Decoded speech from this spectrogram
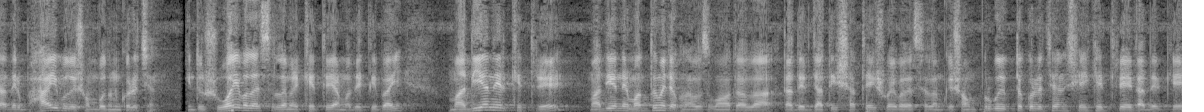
তাদের ভাই বলে সম্বোধন করেছেন। কিন্তু সুয়াইব আলাহিসাল্লামের ক্ষেত্রে আমরা দেখতে পাই, মাদিয়ানের ক্ষেত্রে, মাদিয়ানের মাধ্যমে যখন আল্লাহ সুবাহতাল্লাহ তাদের জাতির সাথে সোয়াইব আলাহিসাল্লামকে সম্পর্কযুক্ত করেছেন, সেই ক্ষেত্রে তাদেরকে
